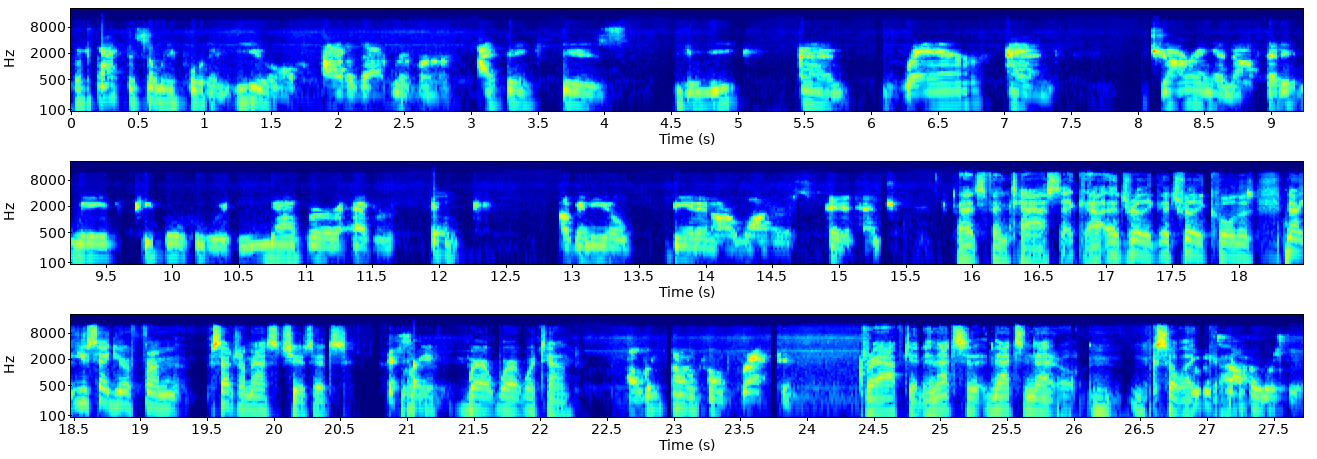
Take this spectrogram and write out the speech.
the fact that somebody pulled an eel out of that river, I think, is unique and rare and jarring enough that it made people who would never ever think of an eel being in our waters pay attention. That's fantastic. Uh, it's really it's really cool. Now you said you're from Central Massachusetts. Yes, Where, you- where, where what town? a little town called Grafton, Grafton, and that's and that's in that. So like uh, south of Worcester.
